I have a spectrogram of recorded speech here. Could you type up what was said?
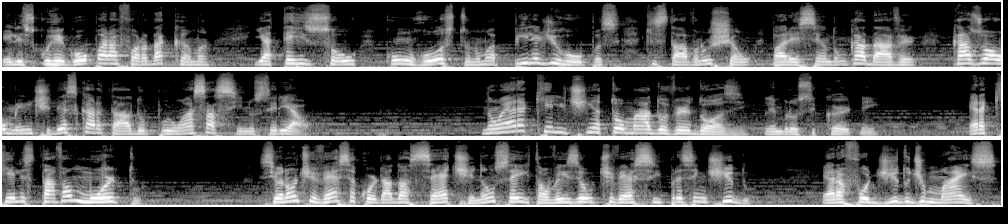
Ele escorregou para fora da cama e aterrissou com o rosto numa pilha de roupas que estava no chão, parecendo um cadáver casualmente descartado por um assassino serial. Não era que ele tinha tomado overdose, lembrou-se Courtney. Era que ele estava morto. Se eu não tivesse acordado às sete, não sei, talvez eu tivesse pressentido. Era fodido demais.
